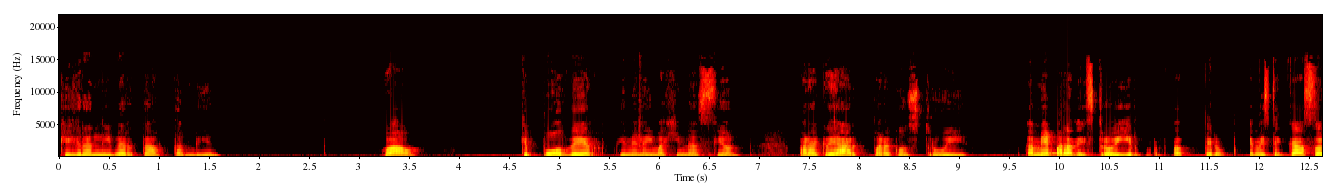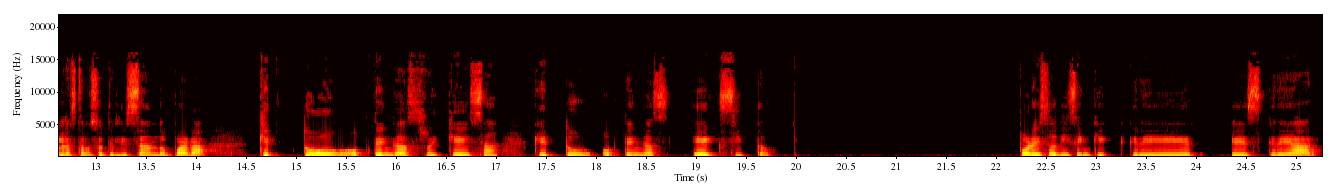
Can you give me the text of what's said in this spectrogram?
qué gran libertad también. Wow, qué poder tiene la imaginación para crear, para construir, también para destruir, pero en este caso la estamos utilizando para que tú obtengas riqueza, que tú obtengas éxito. Por eso dicen que creer es crear.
